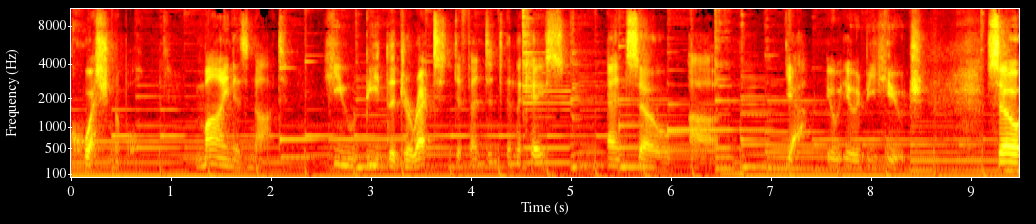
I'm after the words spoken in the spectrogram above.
questionable. Mine is not. He would be the direct defendant in the case, and so um, yeah, it, it would be huge. So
